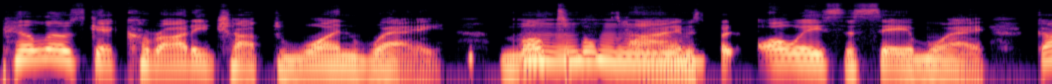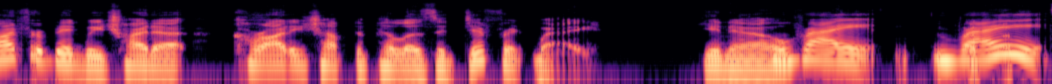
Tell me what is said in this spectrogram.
pillows get karate chopped one way multiple Mhm. times but always the same way. God forbid we try to karate chop the pillows a different way you know Right, right.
